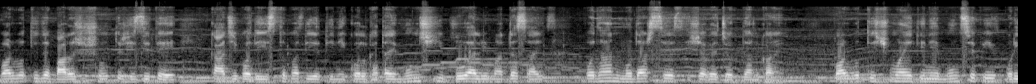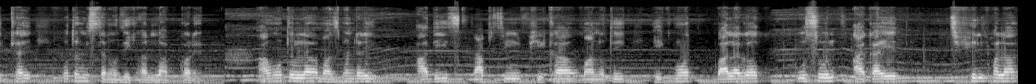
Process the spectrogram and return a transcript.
পরবর্তীতে বারোশো সত্তর হিজড়িতে কাজী পদে ইস্তফা দিয়ে তিনি কলকাতায় মুন্সি আলী মাদ্রাসায় প্রধান মুদারসেস হিসাবে যোগদান করেন। পরবর্তী সময়ে তিনি মুন্সিপি পরীক্ষায় প্রথম স্থান অধিকার লাভ করেন। আহমতুল্লাহ মাঝভান্ডারী, হাদিস, তাফসির ফিখা মানতিক, হিকমত, বালাগত, উসুল, আকায়েদ, ফিলফলা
